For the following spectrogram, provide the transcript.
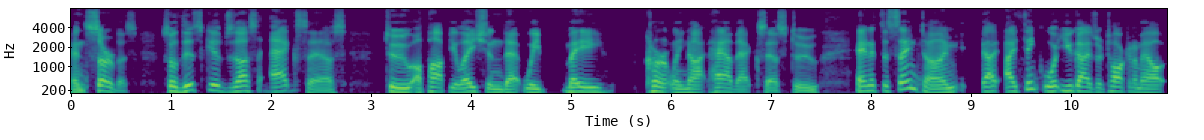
and service. So this gives us access to a population that we may currently not have access to. And at the same time, I, I think what you guys are talking about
